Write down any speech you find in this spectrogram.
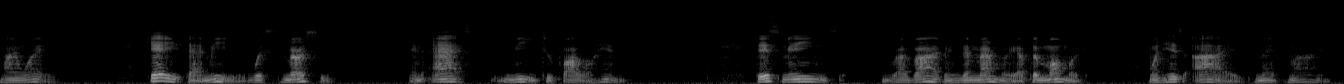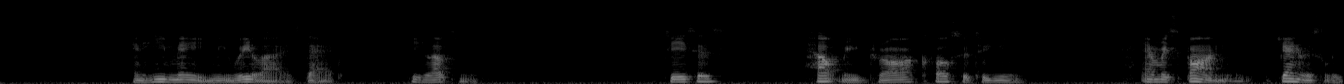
my way, gazed at me with mercy, and asked me to follow him. This means reviving the memory of the moment when his eyes met mine, and he made me realize that he loves me. Jesus, help me draw closer to you and respond generously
